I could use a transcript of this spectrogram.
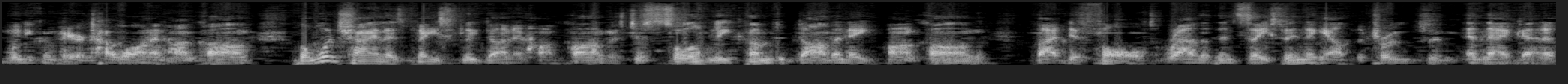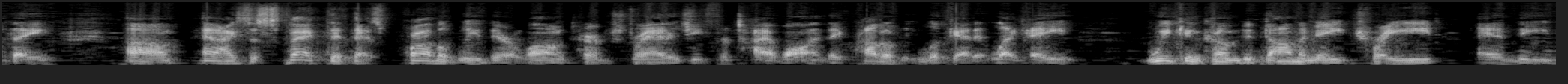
when you compare Taiwan and Hong Kong. But what China has basically done in Hong Kong is just slowly come to dominate Hong Kong by default, rather than say sending out the troops and, and that kind of thing. Um, and I suspect that that's probably their long-term strategy for Taiwan. They probably look at it like, hey, we can come to dominate trade and the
